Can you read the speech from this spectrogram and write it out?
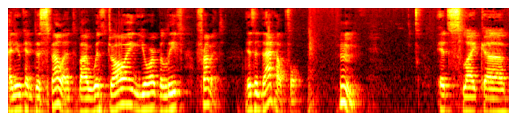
And you can dispel it by withdrawing your belief from it. Isn't that helpful? Hmm. It's like uh,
